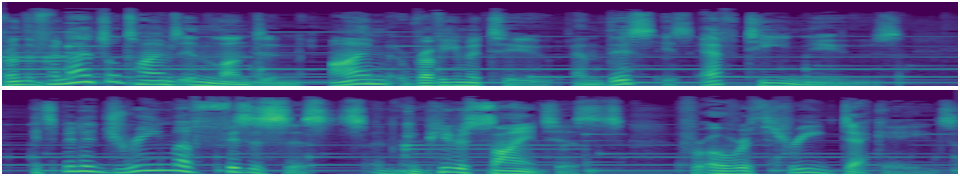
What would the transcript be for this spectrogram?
From the Financial Times in London, I'm Ravi Mattu, and this is FT News. It's been a dream of physicists and computer scientists for over three decades,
